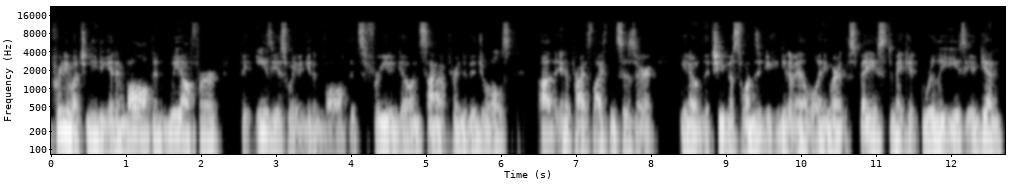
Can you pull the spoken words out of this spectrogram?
pretty much need to get involved. And we offer the easiest way to get involved. It's free to go and sign up for individuals. Uh, the enterprise licenses are, you know, the cheapest ones that you can get available anywhere in the space to make it really easy. Again,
